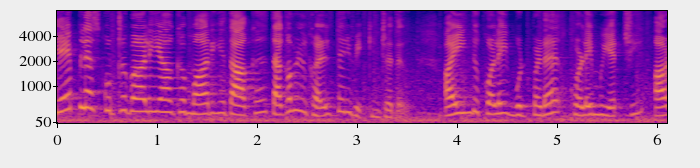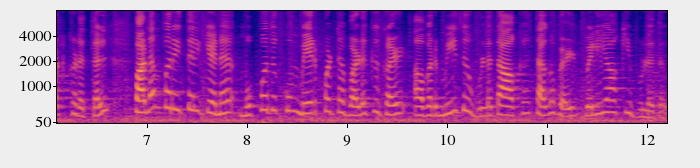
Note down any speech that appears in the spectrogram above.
ஏ பிளஸ் குற்றவாளியாக மாறியதாக தகவல்கள் தெரிவிக்கின்றது. ஐந்து கொலை உட்பட கொலை முயற்சி ஆட்கடத்தல் பணம் பறித்தல் என முப்பதுக்கும் மேற்பட்ட வழக்குகள் அவர் மீது உள்ளதாக தகவல் வெளியாகியுள்ளது.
